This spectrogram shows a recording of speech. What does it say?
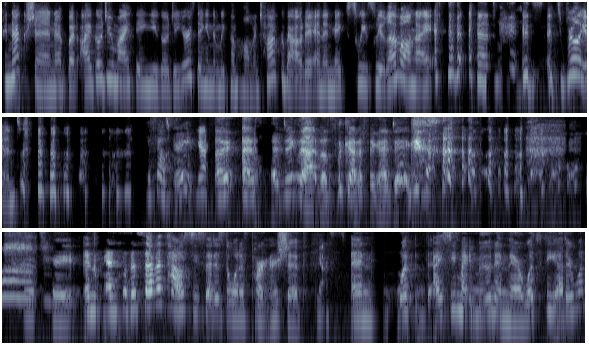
connection, but I go do my thing, you go do your thing, and then we come home and talk about it and then make sweet, sweet love all night. and mm-hmm. it's it's brilliant. that sounds great. Yeah. I, I, I dig that. That's the kind of thing I dig. That's great. And and so the seventh house you said is the one of partnership. Yes. And what I see my moon in there. What's the other one?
